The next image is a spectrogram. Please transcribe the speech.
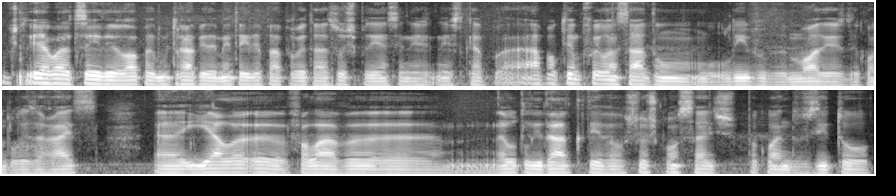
Gostaria agora de sair da Europa muito rapidamente, ainda para aproveitar a sua experiência neste campo. Há pouco tempo foi lançado um, um livro de memórias de Condoleezza Rice uh, e ela uh, falava uh, na utilidade que teve aos seus conselhos para quando visitou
